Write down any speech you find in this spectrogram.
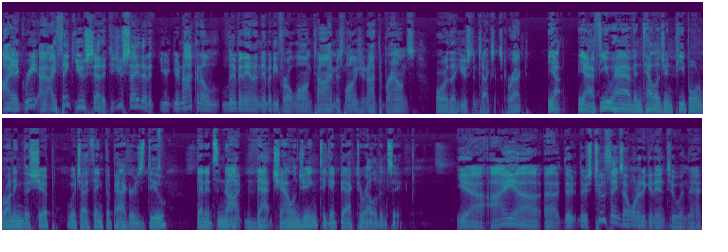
I agree. I think you said it. Did you say that it, you're not going to live in anonymity for a long time as long as you're not the Browns or the Houston Texans? Correct. Yeah, yeah. If you have intelligent people running the ship, which I think the Packers do, then it's not right. that challenging to get back to relevancy. Yeah, I uh, uh, there, there's two things I wanted to get into in that,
